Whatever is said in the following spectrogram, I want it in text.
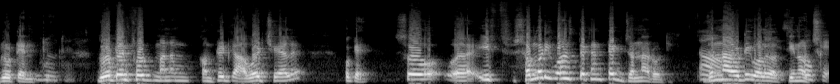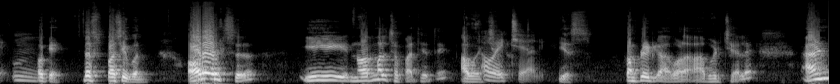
gluten food Gluten. Gluten food మనం కంప్లీట్గా అవాయిడ్ చేయాలి okay so if somebody wants they can take జొన్న రోటీ. జొన్న రోటీ వాళ్ళు తినొచ్చు. Okay. Mm. Okay that's possible or else ఈ నార్మల్ చపాతి అయితే అవాయిడ్ అవాయిడ్ చేయాలి. ఎస్ కంప్లీట్గా అవాయిడ్ చేయాలి. And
